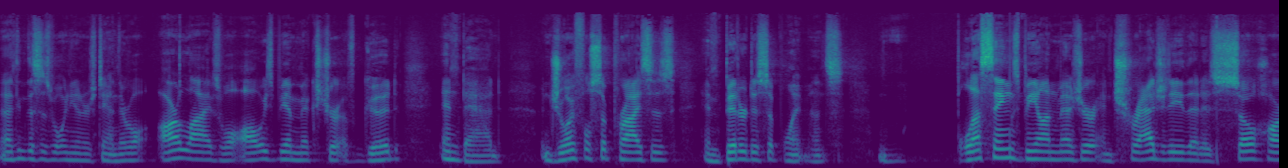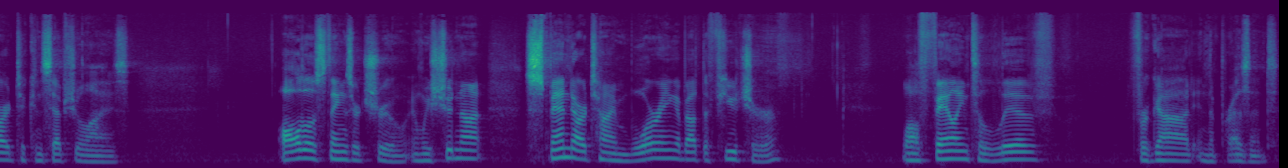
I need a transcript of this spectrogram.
and I think this is what we need to understand, there will, our lives will always be a mixture of good and bad, joyful surprises and bitter disappointments, blessings beyond measure, and tragedy that is so hard to conceptualize. All those things are true, and we should not spend our time worrying about the future while failing to live for God in the present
